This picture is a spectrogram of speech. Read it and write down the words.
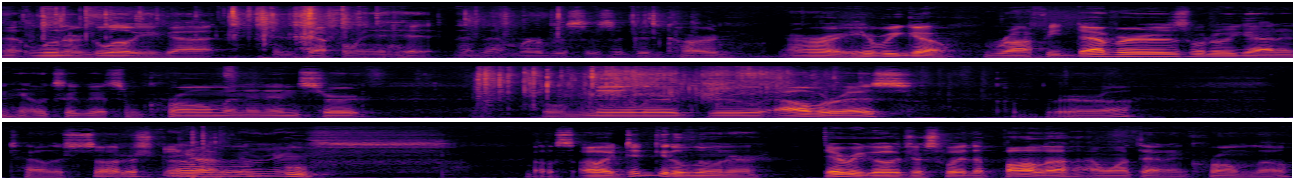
That Lunar Glow you got is definitely a hit, and that Mervis is a good card. All right, here we go. Rafi Devers. What do we got in here? Looks like we got some chrome and an insert. Little Naylor, Drew Alvarez, Cabrera, Tyler Soderstrom. You got Lunar. Oof. Oh, I did get a Lunar. There we go. Just with the Paula. I want that in chrome though.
